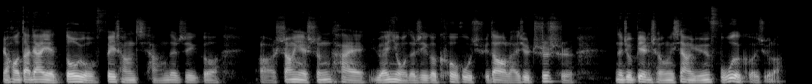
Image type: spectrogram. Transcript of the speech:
然后大家也都有非常强的这个呃商业生态原有的这个客户渠道来去支持，那就变成像云服务的格局了。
